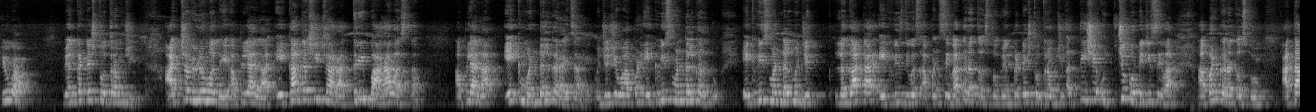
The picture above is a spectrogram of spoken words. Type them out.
किंवा व्यंकटेश स्तोत्रमची आजच्या व्हिडिओमध्ये आपल्याला एकादशीच्या रात्री बारा वाजता आपल्याला एक मंडल करायचं आहे. म्हणजे जेव्हा आपण एकवीस मंडल करतो एकवीस मंडल म्हणजे लगातार एकवीस दिवस आपण सेवा करत असतो. व्यंकटेश स्तोत्रमची अतिशय उच्च कोटीची सेवा आपण करत असतो. आता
